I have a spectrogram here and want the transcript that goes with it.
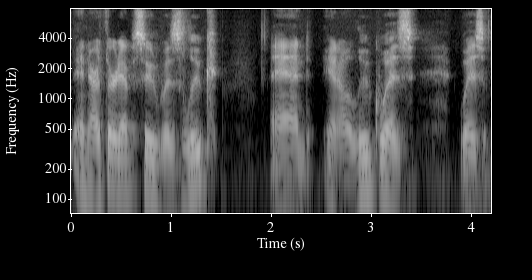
in our third episode was Luke, and you know Luke was was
